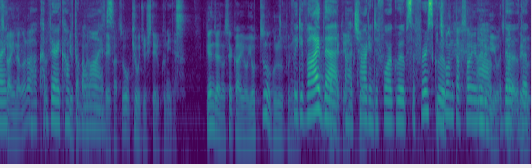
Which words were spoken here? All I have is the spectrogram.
enjoy 使いなが uh, ら co- very 豊か comfortable な生 lives. 活を享受している国です 現在の世界を4つのグループに分けていくと。一番たくさんエネルギーを使っている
